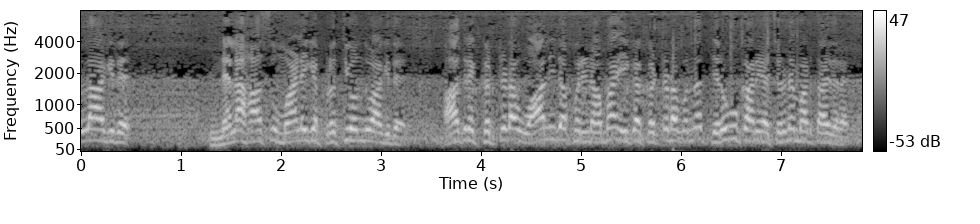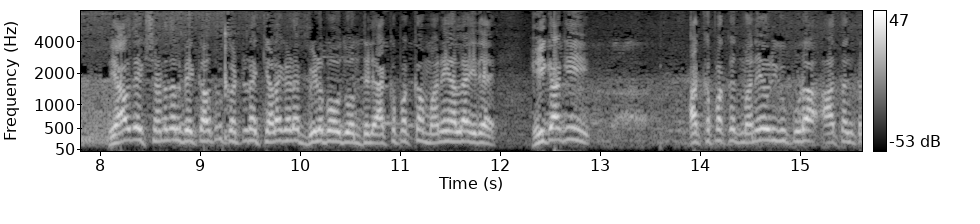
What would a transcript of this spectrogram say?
ಎಲ್ಲ ಆಗಿದೆ. ನೆಲ ಹಾಸು ಮಾಳಿಗೆ ಪ್ರತಿಯೊಂದು ಆಗಿದೆ. ಆದ್ರೆ ಕಟ್ಟಡ ವಾಲಿದ ಪರಿಣಾಮ ಈಗ ಕಟ್ಟಡವನ್ನ ತೆರವು ಕಾರ್ಯಾಚರಣೆ ಮಾಡ್ತಾ ಇದ್ದಾರೆ. ಯಾವುದೇ ಕ್ಷಣದಲ್ಲಿ ಬೇಕಾದ್ರೂ ಕಟ್ಟಡ ಕೆಳಗಡೆ ಬೀಳಬಹುದು ಅಂತೇಳಿ ಅಕ್ಕಪಕ್ಕ ಮನೆ ಎಲ್ಲ ಇದೆ. ಹೀಗಾಗಿ ಅಕ್ಕಪಕ್ಕದ ಮನೆಯವರಿಗೂ ಕೂಡ ಆತಂಕ.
